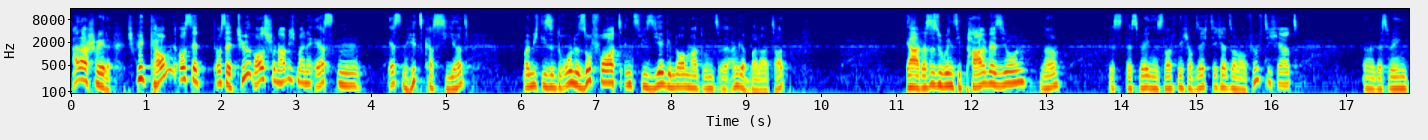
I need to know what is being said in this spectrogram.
Alter Schwede. Ich bin kaum aus der, aus der Tür raus, schon habe ich meine ersten, ersten Hits kassiert, weil mich diese Drohne sofort ins Visier genommen hat und äh, angeballert hat. Ja, das ist übrigens die PAL-Version, ne? Das, deswegen, es läuft nicht auf 60 Hertz, sondern auf 50 Hertz. Äh, deswegen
